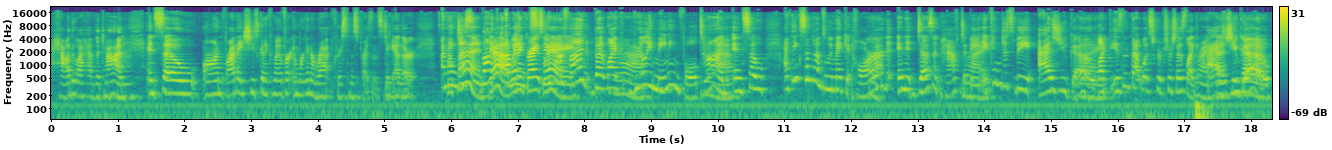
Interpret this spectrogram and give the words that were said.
how do I have the time? And so on Friday she's going to come over and we're going to wrap Christmas presents together. I How mean just like Yeah, I what a mean, great super way. fun but like Yeah. really meaningful time. Yeah. And so I think sometimes we make it hard and it doesn't have to be. It can just be as you go. Right. Like isn't that what scripture says like Right, as, as you you go, go.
